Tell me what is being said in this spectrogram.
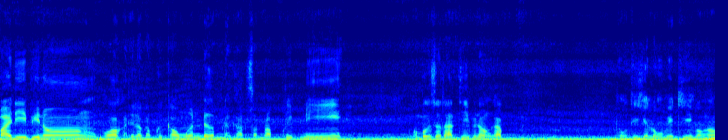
บายดีพี่น้องพ่อกันนี่แหละครับคือเก่าเหมือนเดิมนะครับสำหรับคลิปนี้มาเบิ่งสถานที่พี่น้องครับตรงที่จะลงเวทีของเขา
